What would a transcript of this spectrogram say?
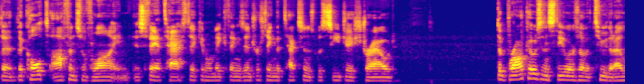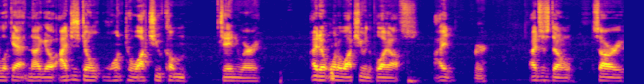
The the Colts offensive line is fantastic and will make things interesting. The Texans with CJ Stroud. The Broncos and Steelers are the two that I look at and I go, I just don't want to watch you come January. I don't want to watch you in the playoffs. I. I just don't. Sorry.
